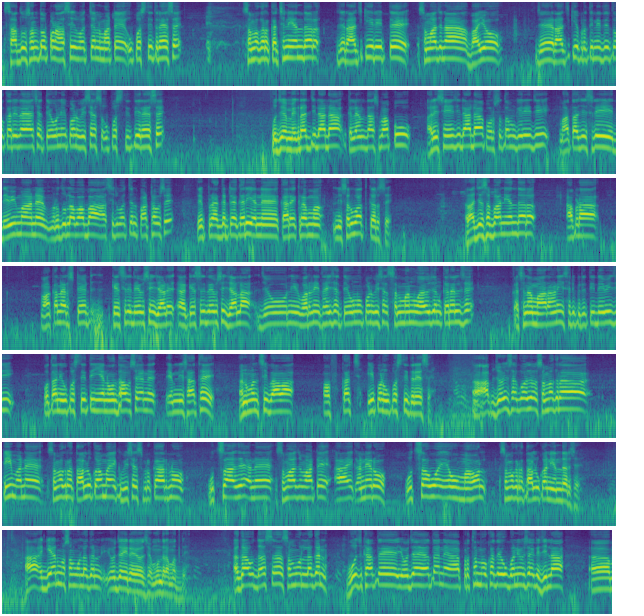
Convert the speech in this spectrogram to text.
સાધુ સંતો પણ આશીર્વચન માટે ઉપસ્થિત રહેશે. સમગ્ર કચ્છની અંદર જે રાજકીય રીતે સમાજના ભાઈઓ જે રાજકીય પ્રતિનિધિત્વ કરી રહ્યા છે, તેઓની પણ વિશેષ ઉપસ્થિતિ રહેશે. પૂજ્ય મેઘરાજજી દાદા કલ્યાણદાસ બાપુ, હરિસિંહજી દાદા પરસોત્તમ ગિરિજી, માતાજી શ્રી દેવીમાં અને મૃદુલા બાબા આશીર્વચન પાઠવશે. તે પ્રાગટ્ય કરી અને કાર્યક્રમની શરૂઆત કરશે. રાજ્યસભાની અંદર આપણા વાંકાનેર સ્ટેટ કેસરી દેવસિંહ જાડે કેસરી દેવસિંહ ઝાલા જેઓની વરણી થઈ છે, તેઓનું પણ વિશેષ સન્માનનું આયોજન કરેલ છે. કચ્છના મહારાણી શ્રી પ્રીતિદેવીજી પોતાની ઉપસ્થિતિ અહીંયા નોંધાવશે અને એમની સાથે હનુમંતસિંહ બાવા ઓફ કચ્છ એ પણ ઉપસ્થિત રહેશે. આપ જોઈ શકો છો સમગ્ર ટીમ અને સમગ્ર તાલુકામાં એક વિશેષ પ્રકારનો ઉત્સાહ છે અને સમાજ માટે આ એક અનેરો ઉત્સવ હોય એવો માહોલ સમગ્ર તાલુકાની અંદર છે. આ અગિયારમો સમૂહ લગ્ન યોજાઈ રહ્યો છે મુન્દ્રા મધ્યે. અગાઉ દસ સમૂહ લગ્ન ભુજ ખાતે યોજાયા હતા ને આ પ્રથમ વખત એવું બન્યું છે કે જિલ્લા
